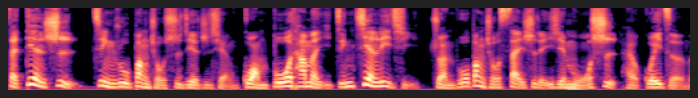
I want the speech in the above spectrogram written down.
在电视进入棒球世界之前，广播他们已经建立起转播棒球赛事的一些模式还有规则。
